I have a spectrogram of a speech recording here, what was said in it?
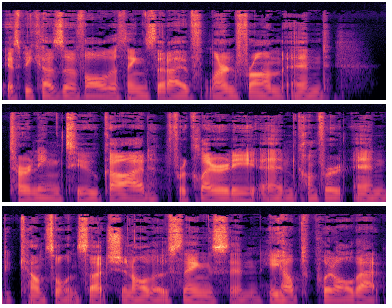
it's because of all the things that I've learned from and, turning to God for clarity and comfort and counsel and such and all those things. And He helped put all that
